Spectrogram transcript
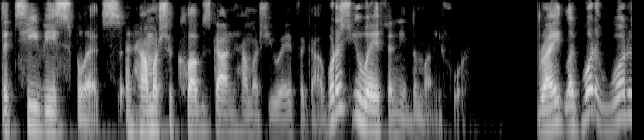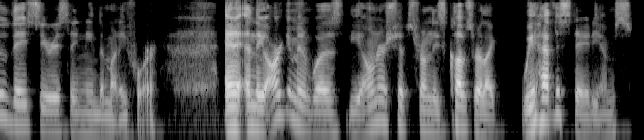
the TV splits, and how much the clubs got and how much UEFA got. What does UEFA need the money for? Right? Like what what do they seriously need the money for? And and the argument was the ownerships from these clubs were like, we have the stadiums,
